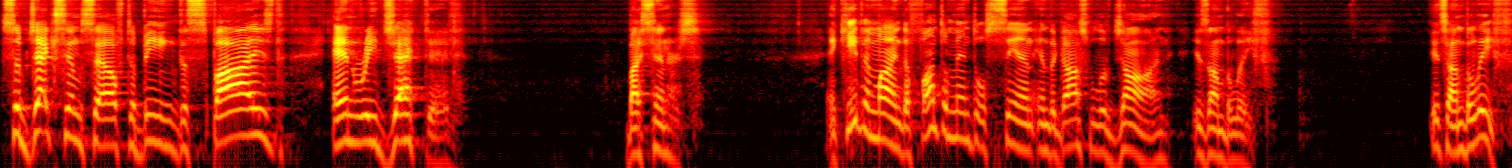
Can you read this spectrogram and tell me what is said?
subjects himself to being despised and rejected by sinners. And keep in mind, the fundamental sin in the Gospel of John is unbelief. It's unbelief.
